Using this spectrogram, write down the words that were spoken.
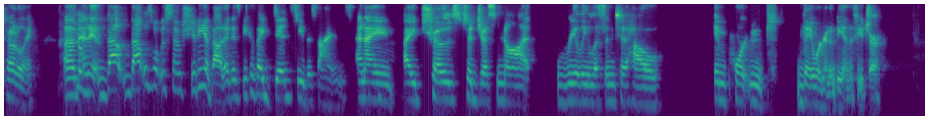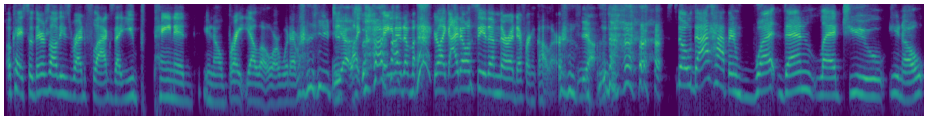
totally um, So- and it, that that was what was so shitty about it is because i did see the signs and i i chose to just not really listen to how important they were going to be in the future Okay, so there's all these red flags that you painted, you know, bright yellow or whatever. you just Yes. like painted them. You're like, I don't see them. They're a different color. yeah So that happened. What then led to you, you know,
